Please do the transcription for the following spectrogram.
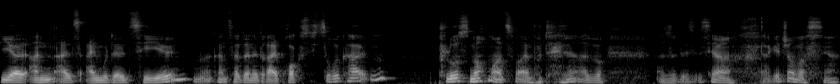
die ja an, als ein Modell zählen, ne, kannst halt deine drei Proxys zurückhalten, plus nochmal zwei Modelle, also, also das ist ja, da geht schon was, ja.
